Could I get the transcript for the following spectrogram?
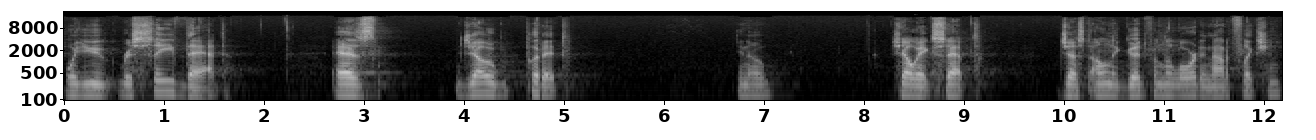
Will you receive that? As Job put it, you know, shall we accept just only good from the Lord and not affliction?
